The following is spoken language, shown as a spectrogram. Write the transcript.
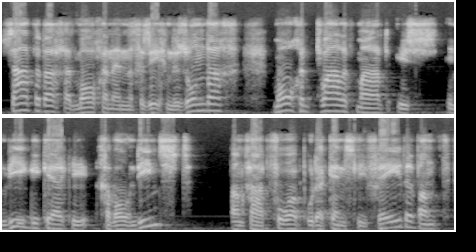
zaterdag en morgen een gezegende zondag. Morgen 12 maart is in Wiegekerkie gewoon dienst. Dan gaat voor broeder Kensli Vrede, want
